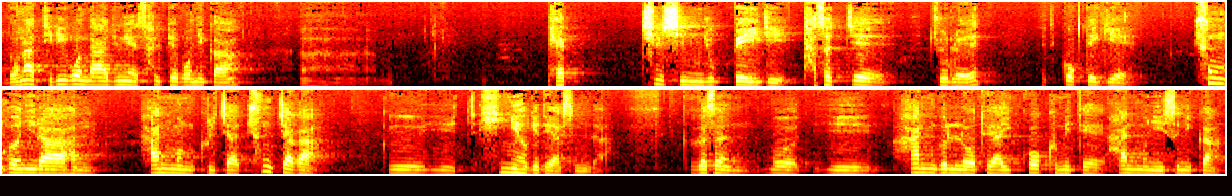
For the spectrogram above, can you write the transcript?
논하드리고 나중에 살펴보니까 176페이지 어, 다섯째 줄에 꼭대기에 충언이라 한 한문 글자 충자가 그 희미하게 되었습니다. 그것은 뭐이 한글로 되어 있고 그 밑에 한문이 있으니까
